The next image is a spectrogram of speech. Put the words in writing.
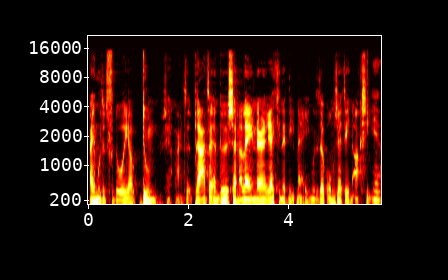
Maar je moet het verdorie ook doen, zeg maar. Het praten en bewustzijn alleen, daar red je het niet mee. Je moet het ook omzetten in actie. Ja. En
